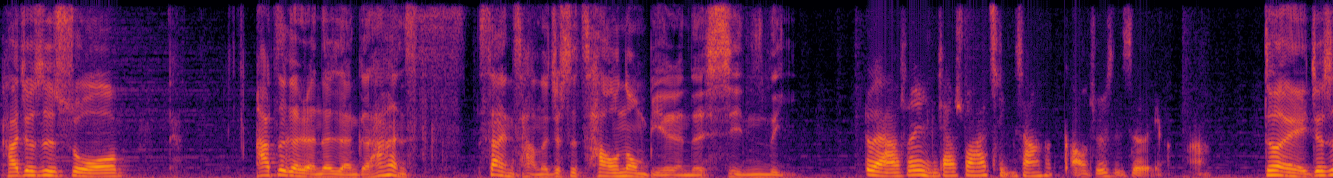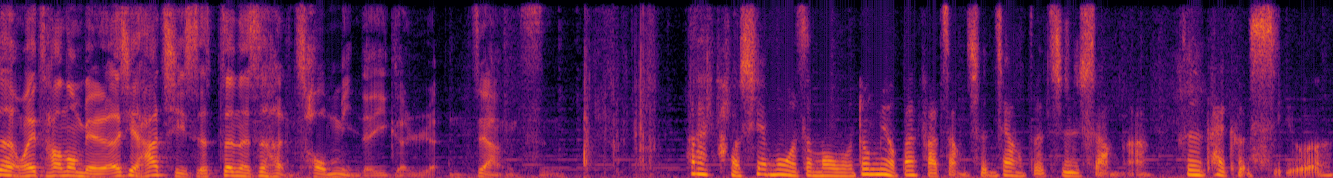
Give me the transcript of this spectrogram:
他就是说他这个人的人格，他很擅长的就是操弄别人的心理。对啊，所以人家说他情商很高，就是这样啊。对，就是很会操弄别人，而且他其实真的是很聪明的一个人，这样子。哎，好羡慕，怎么我们都没有办法长成这样的智商啊？真的太可惜了。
